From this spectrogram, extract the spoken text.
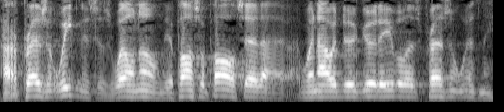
our present weakness is well known. The Apostle Paul said, when I would do good, evil is present with me.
